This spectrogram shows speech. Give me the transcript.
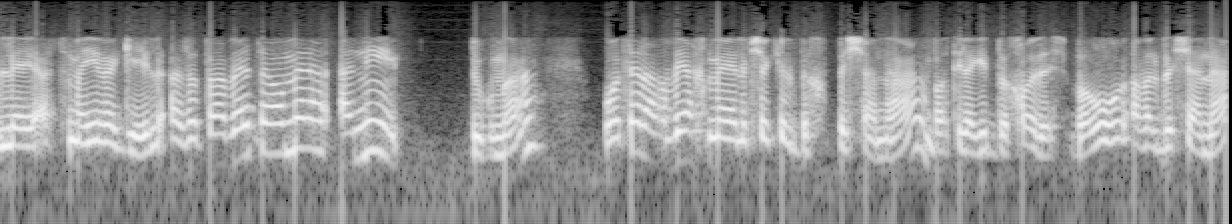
לעצמאי רגיל, אז אתה בעצם אומר, אני, דוגמה, רוצה להרוויח 100 אלף שקל בח- בשנה, באתי להגיד בחודש, ברור, אבל בשנה,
